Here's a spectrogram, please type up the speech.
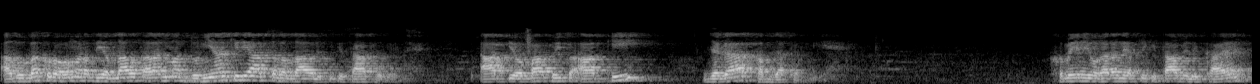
ابو بکر عمر رضی اللہ تعالیٰ عنہ دنیا کے لیے آپ صلی اللہ علیہ وسلم کے ساتھ ہو گئے تھے۔ آپ کی وفات ہوئی تو آپ کی جگہ قبضہ کر لی ہے۔ خمینی وغیرہ نے اپنی کتاب میں لکھا ہے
